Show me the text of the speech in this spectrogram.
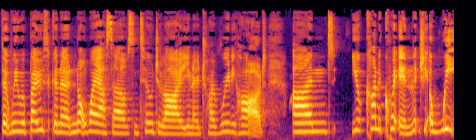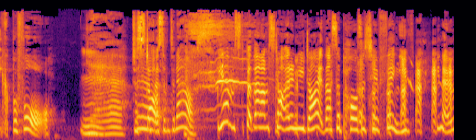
that we were both gonna not weigh ourselves until July. You know, try really hard, and you're kind of quitting literally a week before. Yeah. Just Yeah, start but- something else. Yeah, but then I'm starting a new diet. That's a positive thing. You've, you know,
